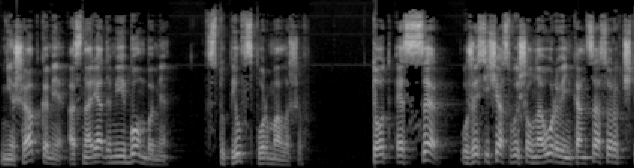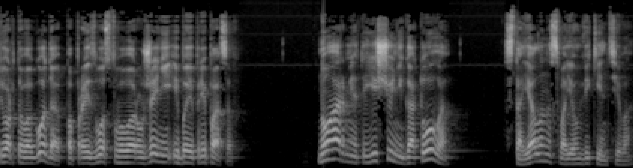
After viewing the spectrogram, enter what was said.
«Не шапками, а снарядами и бомбами», – вступил в спор Малышев. «Тот СССР уже сейчас вышел на уровень конца 44 -го года по производству вооружений и боеприпасов». «Но армия-то еще не готова», стояла на своем Викентьева.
